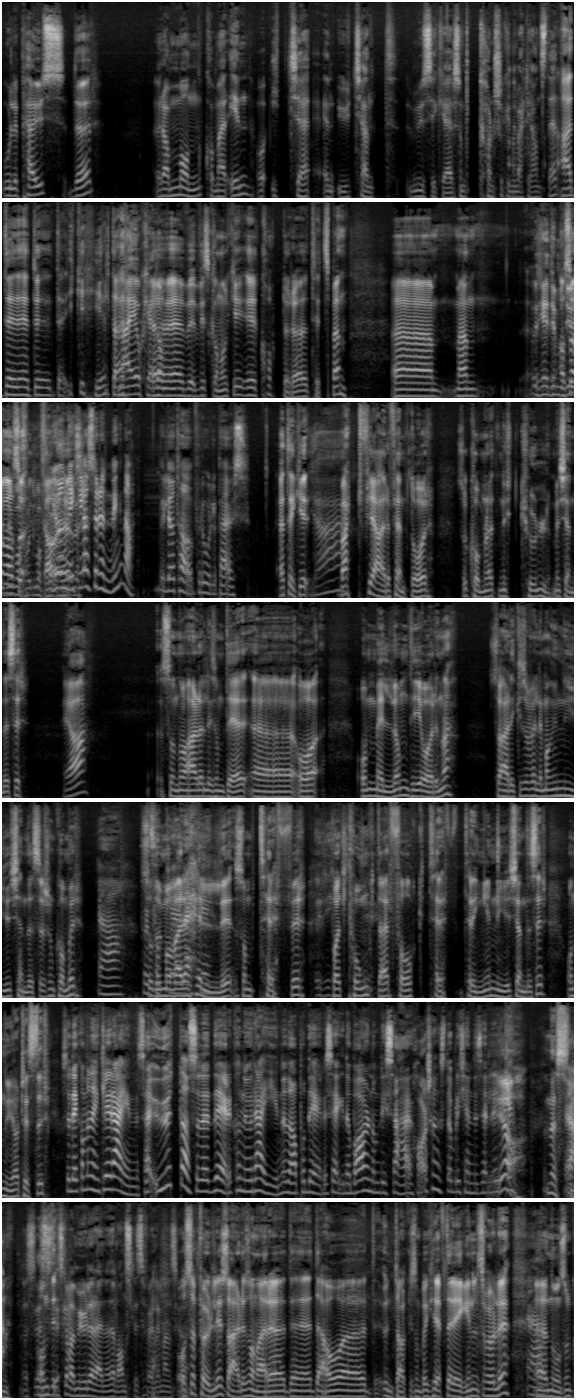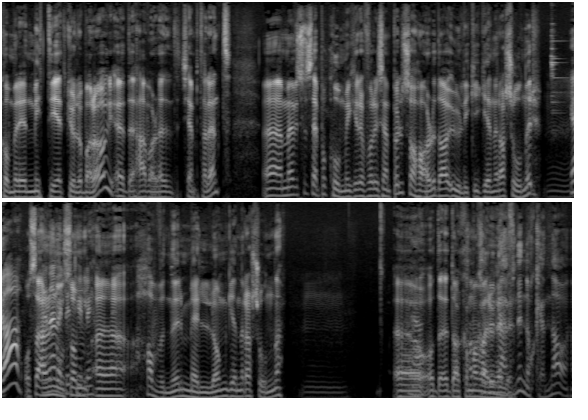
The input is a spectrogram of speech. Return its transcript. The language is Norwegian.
Ole Paus dør. Ramón kommer inn, og ikke en ukjent musiker som kanskje kunne vært i hans sted. Nei, det, det, det er ikke helt der. Nei, okay, da- Eh, vi- skal nok i kortere tidsspenn. Eh, men du, Altså, må, få- ja, Jo, Niklas Rønning, da. Vil jo ta over for Ole Paus. jeg tenker Ja. hvert fjerde-femte år så kommer det et nytt kull med kjendiser. Ja. Så nå er det liksom det eh, og, og mellom de årene så er det ikke så veldig mange nye kjendiser som kommer. Ja, Så du må være heldig som treffer på et punkt der folk treff, trenger nye kjendiser og nye artister. Så det kan man egentlig regne seg ut. da Så det, Dere kan jo regne da på deres egne barn om disse her har sjanse til å bli kjendis eller ikke. Ja, nesten. Det skal, det skal være mulig å regne. Det er vanskelig, selvfølgelig. Ja. skal, Og selvfølgelig så er det sånn her Det, det er jo eh, unntaket som bekrefter regelen, selvfølgelig. Ja. Eh, Noen som kommer inn midt i et kull og bare òg. eh, Her var det et kjempetalent. Eh, Men hvis du ser på komikere, for eksempel, så har du da ulike generasjoner. Ja, Og så er det noen som eh, havner mellom generasjonene. Uh, Ja. Og det, da kan kan, man kan være du nevne noen nav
